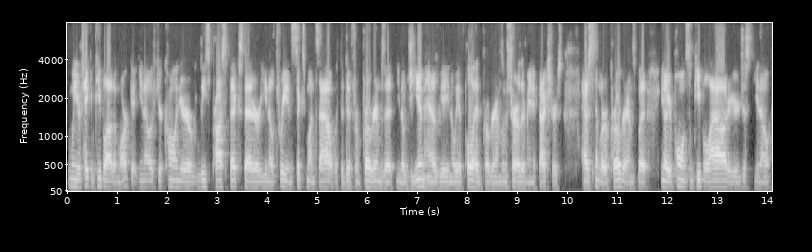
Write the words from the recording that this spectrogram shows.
when you're taking people out of the market. You know, if you're calling your lease prospects that are you know three and six months out with the different programs that you know GM has. We you know we have pull ahead programs. I'm sure other manufacturers have similar programs, but you know you're pulling some people out, or you're just you know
